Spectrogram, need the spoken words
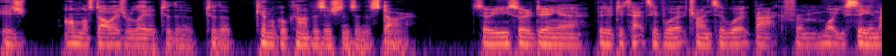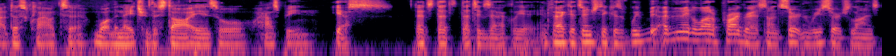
is almost always related to the, to the chemical compositions in the star. So are you sort of doing a bit of detective work, trying to work back from what you see in that dust cloud to what the nature of the star is or has been? Yes. That's, that's, that's exactly it. In fact, it's interesting because we've been, I've made a lot of progress on certain research lines,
